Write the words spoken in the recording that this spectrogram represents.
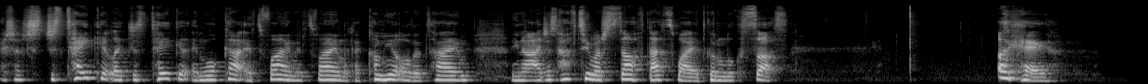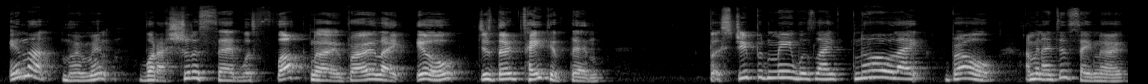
I should just just take it, like just take it and walk out. It's fine, it's fine. Like I come here all the time. You know, I just have too much stuff. That's why it's gonna look sus. Okay. In that moment, what I should have said was fuck no, bro. Like, ew, just don't take it then. But stupid me was like, no, like, bro. I mean, I did say no,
